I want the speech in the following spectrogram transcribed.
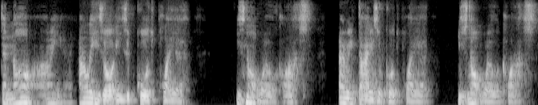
They're not. I mean, Alli's he's a good player. He's not world class. Eric Dier's a good player. He's not world class.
